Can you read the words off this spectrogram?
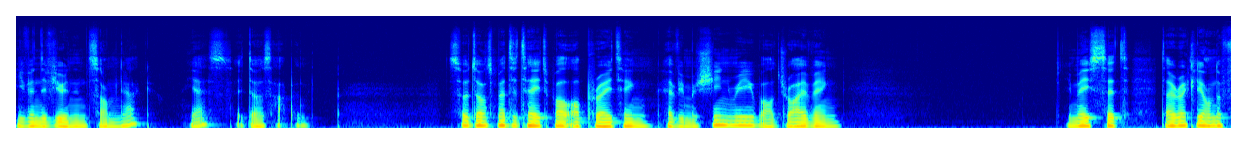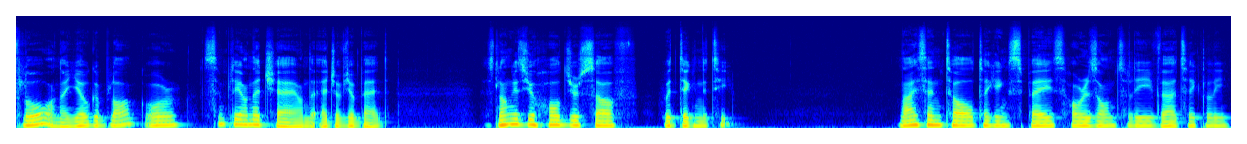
even if you're an insomniac. Yes, it does happen. So don't meditate while operating heavy machinery, while driving. You may sit directly on the floor on a yoga block or simply on a chair on the edge of your bed as long as you hold yourself with dignity. Nice and tall, taking space horizontally, vertically.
